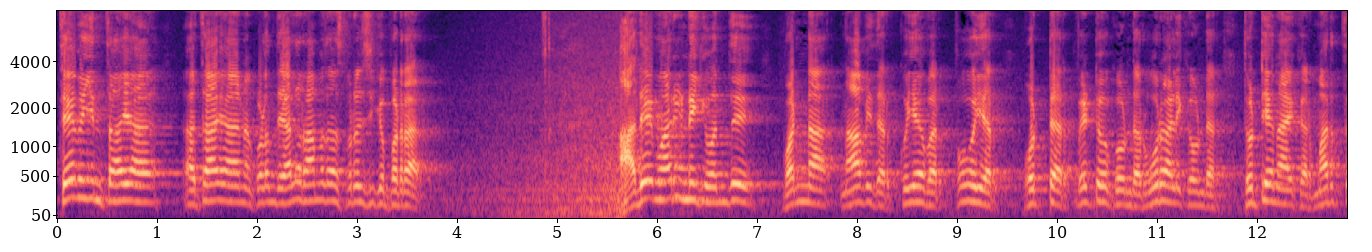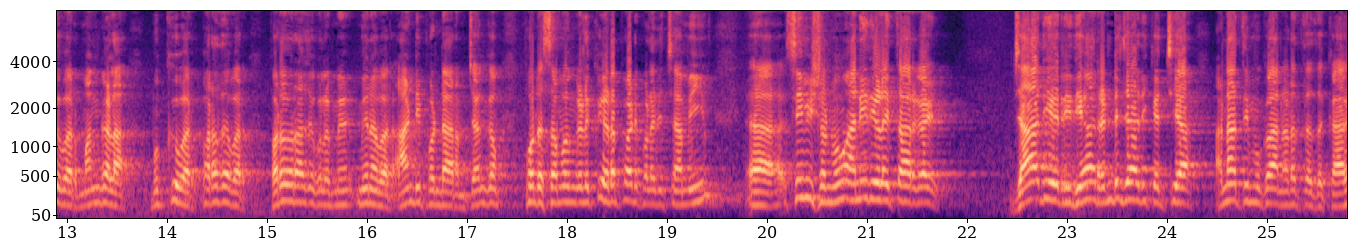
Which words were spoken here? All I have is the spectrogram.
தேவையின் தாயா தாயான குழந்தையால ராமதாஸ் பிரவேசிக்கப்படுறார். அதே மாதிரி இன்னைக்கு வந்து வண்ணார் நாவிதர் குயவர் போயர் ஒட்டர் வெட்டுவ கவுண்டர் ஊராளி கவுண்டர் தொட்டிய நாயக்கர் மருத்துவர் மங்களா முக்குவர் பரதவர் பரதராஜகுல மீ- மீனவர் ஆண்டி பண்டாரம் சங்கம் போன்ற சமூகங்களுக்கு எடப்பாடி பழனிசாமியும் சி வி சண்முகம் அநீதி இழைத்தார்கள். ஜாதிய ரீதியாக ரெண்டு ஜாதி கட்சியாக அதிமுக நடத்ததுக்காக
